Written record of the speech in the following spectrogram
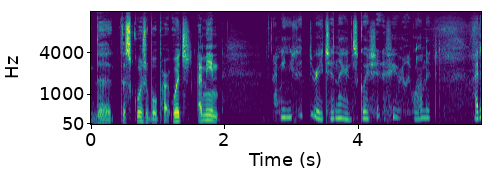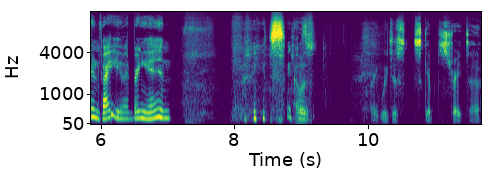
the the squishable part, which I mean, I mean, you could reach in there and squish it if you really wanted. I'd invite you. I'd bring you in. I was like we just skipped straight to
